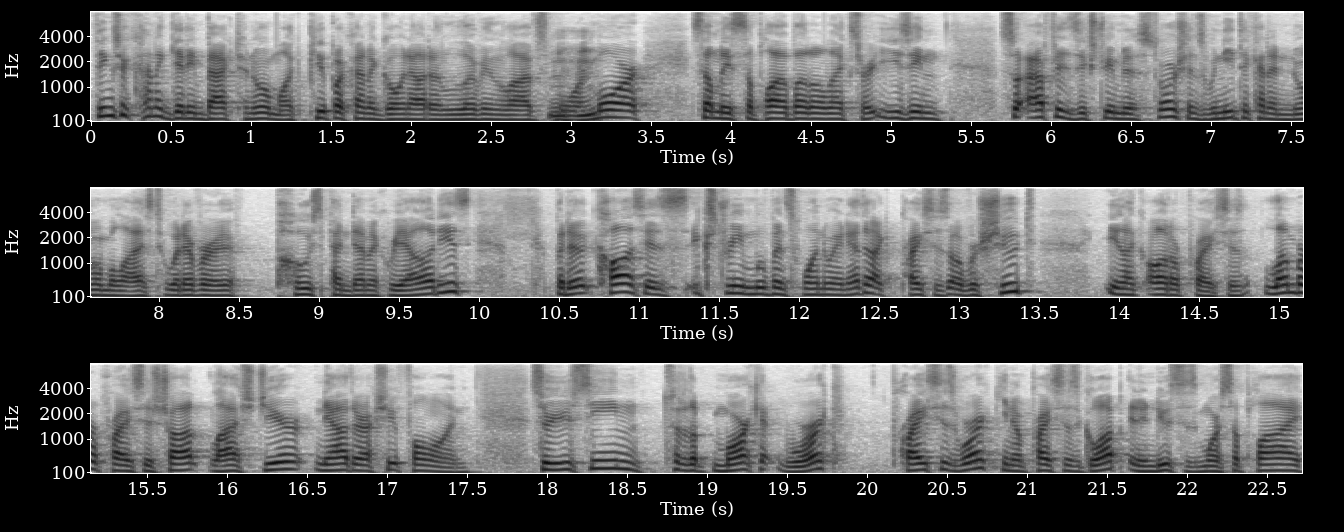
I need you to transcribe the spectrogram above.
things are kind of getting back to normal. Like people are kind of going out and living their lives more mm-hmm. and more. Some of these supply bottlenecks are easing. So after these extreme distortions, we need to kind of normalize to whatever post-pandemic reality is. But it causes extreme movements one way or another, like prices overshoot, you know, like auto prices. Lumber prices shot last year, now they're actually falling. So you're seeing sort of the market work prices work, you know, prices go up, it induces more supply,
